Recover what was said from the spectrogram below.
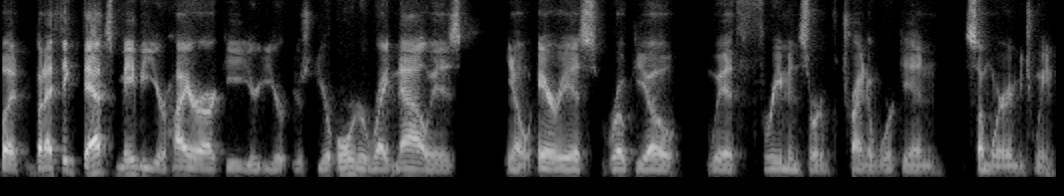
but but I think that's maybe your hierarchy. Your your your order right now is you know Arias, Rocchio, with Freeman sort of trying to work in somewhere in between.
